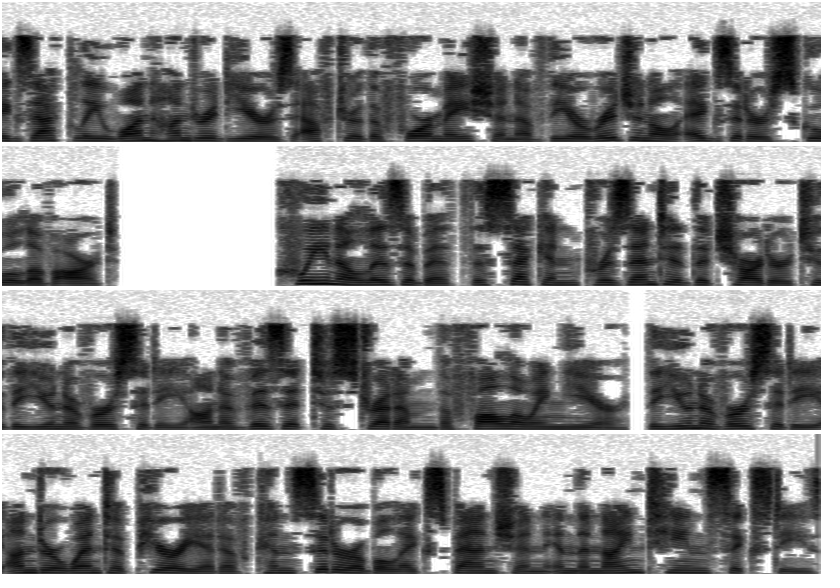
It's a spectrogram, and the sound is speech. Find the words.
exactly 100 years after the formation of the original Exeter School of Art. Queen Elizabeth II presented the charter to the university on a visit to Streatham the following year. The university underwent a period of considerable expansion in the 1960s.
